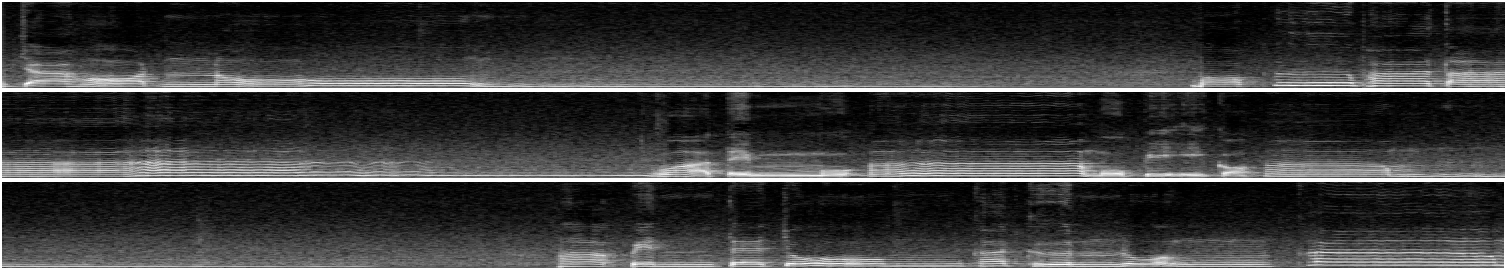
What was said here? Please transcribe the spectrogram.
ำจะหอดน้อง บอกคือพาตา ว่าเต็มหมู่อาหมู่ปีก็ห้ามหากเป็นแต่โจมคาดคืนล่วงข้าม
